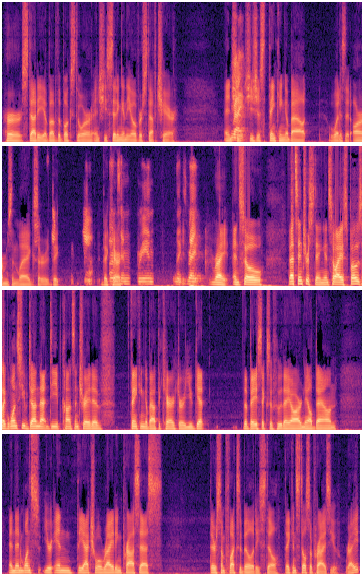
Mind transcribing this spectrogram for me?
her study above the bookstore and she's sitting in the overstuffed chair and right. she, she's just thinking about what is it, arms and legs, or the the character. legs, right? Right, and so that's interesting. And so I suppose like once you've done that deep, concentrative thinking about the character, you get the basics of who they are nailed down, and then once you're in the actual writing process there's some flexibility still. They can still surprise you, right?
